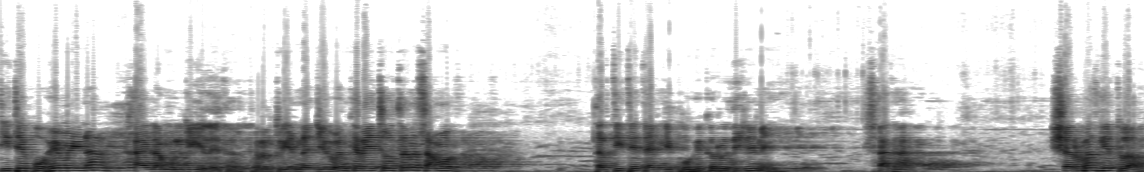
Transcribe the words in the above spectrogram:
तिथे पोहे मिळणार खायला मुलगी गेले तर. परंतु यांना जेवण करायचं होतं ना समोर तर तिथे त्यांनी पोहे करू दिले नाही. साधा शरबत घेतलं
